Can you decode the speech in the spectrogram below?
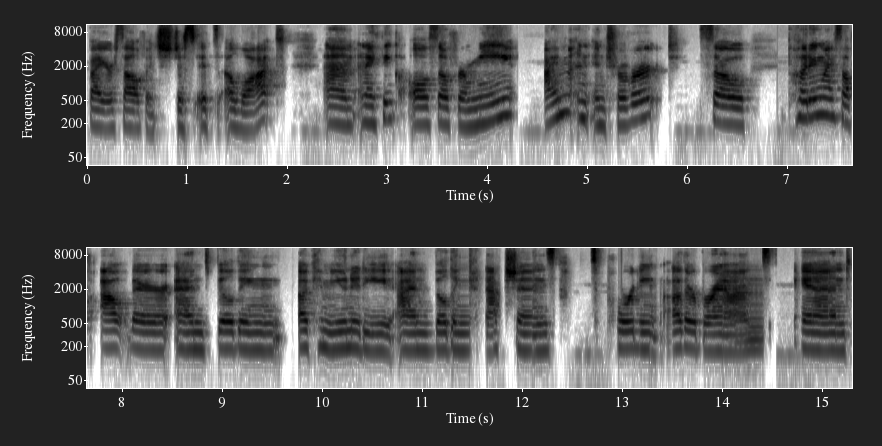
by yourself, it's just, it's a lot. Um, and I think also for me, I'm an introvert. So putting myself out there and building a community and building connections, supporting other brands and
